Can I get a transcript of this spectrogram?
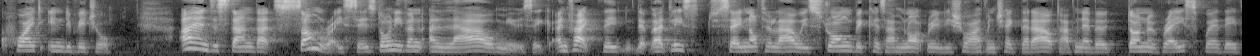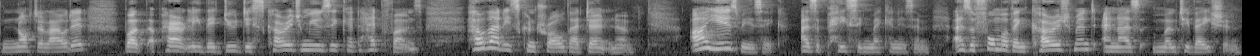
quite individual. I understand that some races don't even allow music. In fact, they, they, at least to say not allow is strong because I'm not really sure. I haven't checked that out. I've never done a race where they've not allowed it, but apparently they do discourage music and headphones. How that is controlled, I don't know. I use music as a pacing mechanism, as a form of encouragement and as motivation.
